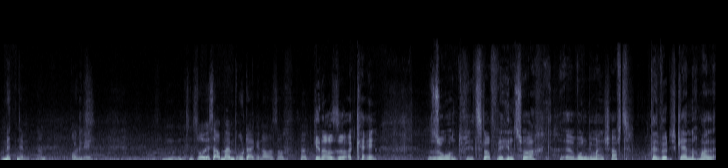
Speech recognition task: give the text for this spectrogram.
mitnimmt. Ne? Und okay. So ist auch mein Bruder, genauso. Genauso, okay. So, und jetzt laufen wir hin zur äh, Wohngemeinschaft. Dann würde ich gerne nochmal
